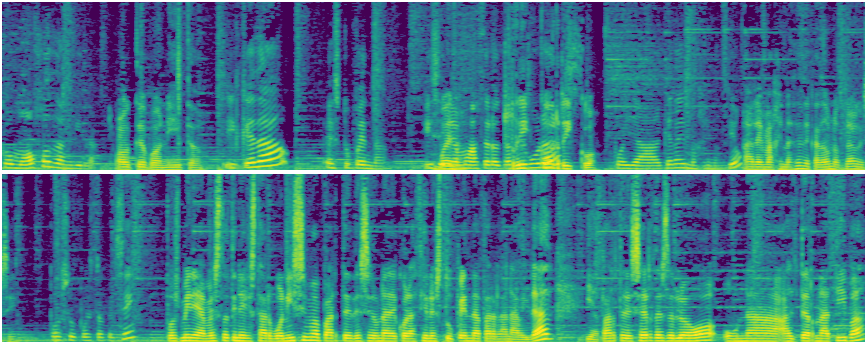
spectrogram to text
como ojos de anguila Oh, qué bonito. y queda estupenda. Y si Bueno, queremos hacer otras rico, figuras, rico. pues ya queda imaginación. A la imaginación de cada uno, claro que sí. Por supuesto que sí. Pues Miriam, esto tiene que estar buenísimo, aparte de ser una decoración estupenda para la Navidad y aparte de ser, desde luego, una alternativa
